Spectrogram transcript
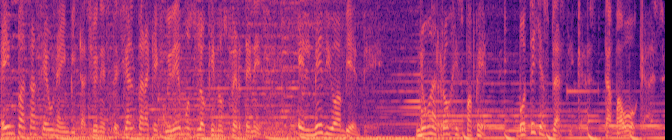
En Paz hace una invitación especial para que cuidemos lo que nos pertenece, el medio ambiente. No arrojes papel, botellas plásticas, tapabocas,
